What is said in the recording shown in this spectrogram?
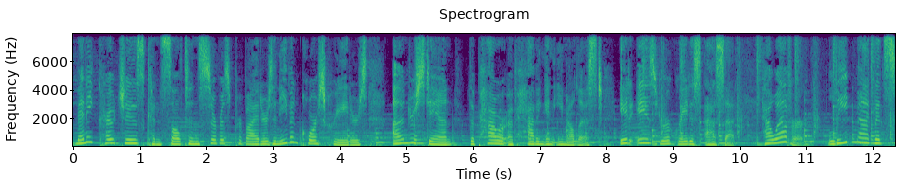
Many coaches, consultants, service providers, and even course creators understand the power of having an email list. It is your greatest asset. However, lead magnets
